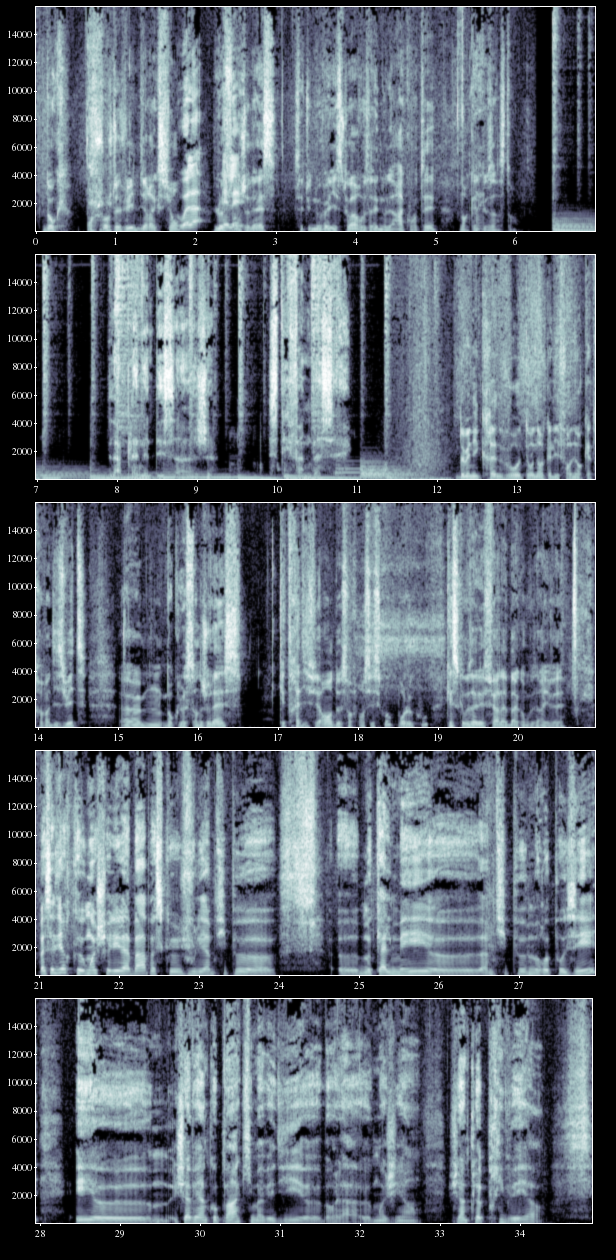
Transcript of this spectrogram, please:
Donc, on change de ville, direction voilà, Los Angeles. C'est une nouvelle histoire, vous allez nous la raconter dans quelques ouais. instants. La planète des sages, Stéphane Basset. Dominique Rennes, vous retournez en Californie en 98, euh, donc Los Angeles qui est très différent de San Francisco pour le coup. Qu'est-ce que vous allez faire là-bas quand vous arrivez? Bah, C'est-à-dire que moi je suis allée là-bas parce que je voulais un petit peu euh, euh, me calmer, euh, un petit peu me reposer. Et euh, j'avais un copain qui m'avait dit, bah, voilà, moi j'ai un, j'ai un club privé,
